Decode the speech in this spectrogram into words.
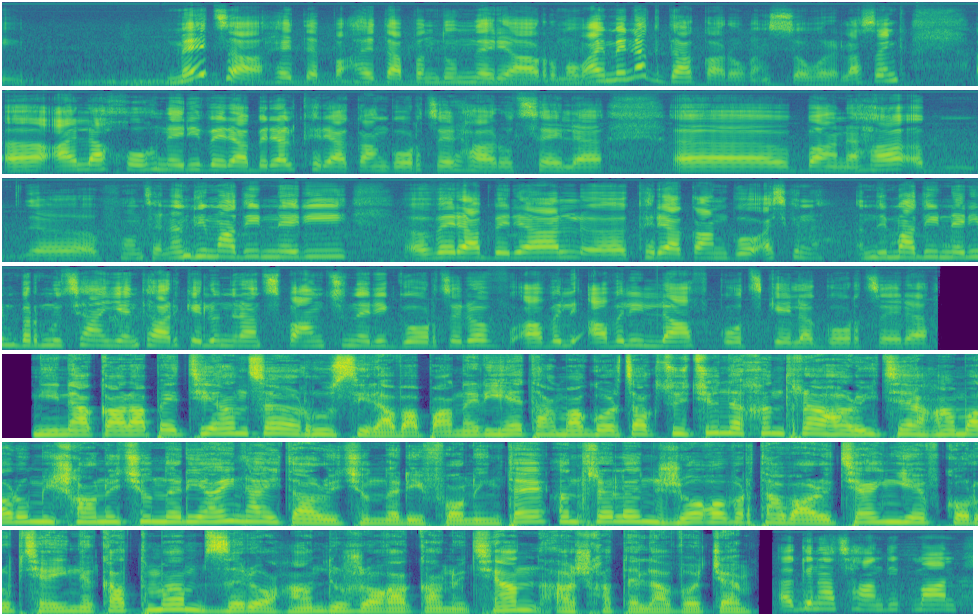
մեծ է հետապնդումների առումով, այ մենակ դա կարող են սովորել, ասենք այլախոհների վերաբերյալ քրեական գործեր հարուցելը, բանը, հա, ոնց են ընդդիմադիրների վերաբերյալ քրեական, այսինքն ընդդիմադիրներին բռնության ենթարկելու նրանց սպանությունների գործերով ավելի ավելի լավ կոծկելը գործերը Նինա Կարապետյանցը ռուս իրավապաների հետ համագործակցությունը խնդրահարույց է համարում իշխանությունների այն հայտարարությունների ֆոնին, թե ընտրել են ժողովրդավարության եւ կոռուպցիայի նկատմամբ զրո հանդուրժողականության աշխատելավոճը։ Գնաց հանդիպման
